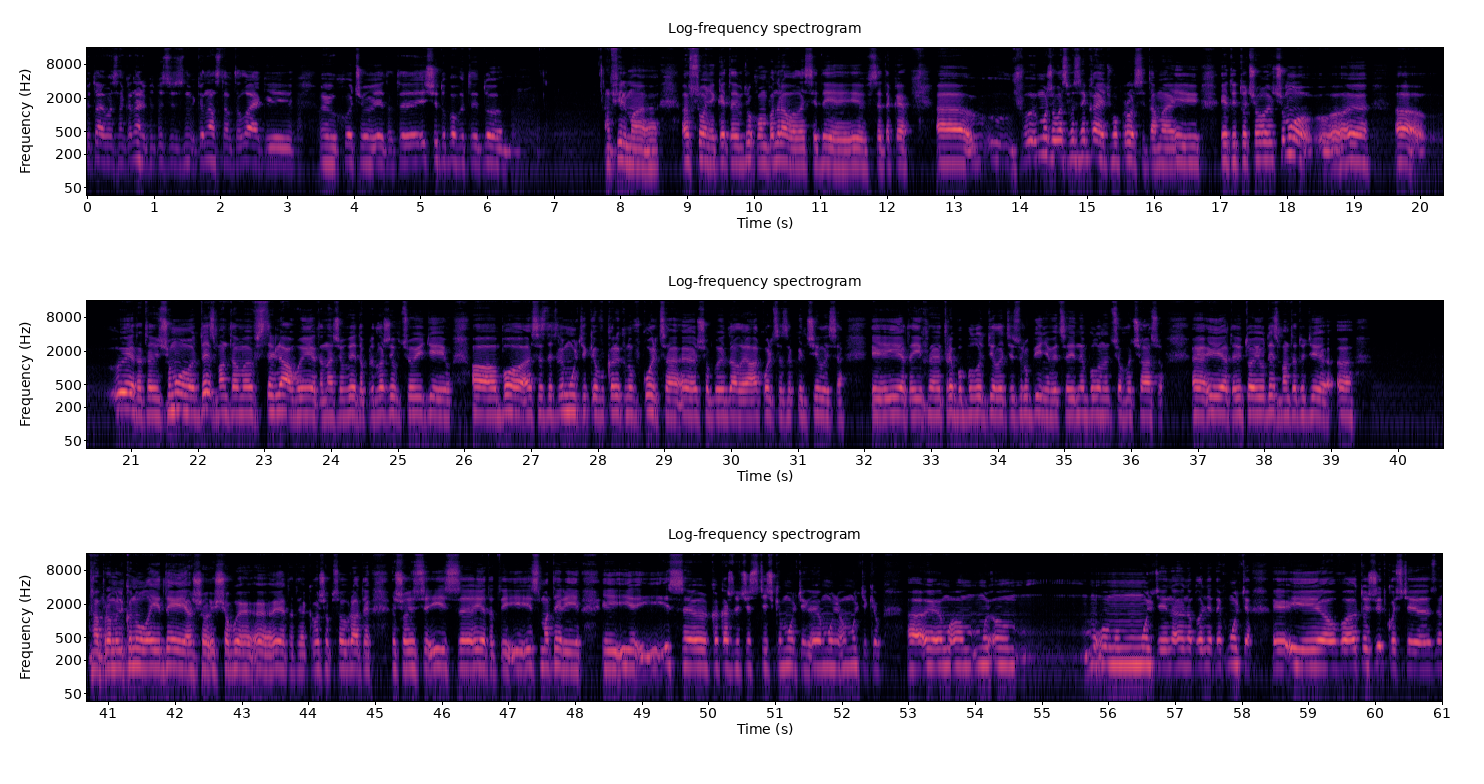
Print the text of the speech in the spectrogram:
вітаю вас на каналі. Підписуйтесь на канал, ставте лайк і е, хочу этот, е, ще додати до фільму е, Сонік. Это вдруг вам понравилась ідея і все таке. Е, Може, у вас виникають вопроси там, і, і то чому е, е, этот, е, чому Десман там е, встріляв і это, начав это, предложив цю ідею, а, бо создатель мультиків крикнув кольця, е, щоб дали, а кольця закінчилися. І, і это, їх е, треба було робити із Рубінів, і це і не було на цього часу. Е, І, это, і то і у Десмонда тоді. е, а, Промелькнула ідея, що щоб е, этот, як, його, щоб собрати щось із, е, этот, і- і- із матерії, і, і, і- із е, к- кожної частички мульти, е, муль- мультиків, а, е, м- м- м- м- м- мульти, інопланетних мульти, і, і в той жидкості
